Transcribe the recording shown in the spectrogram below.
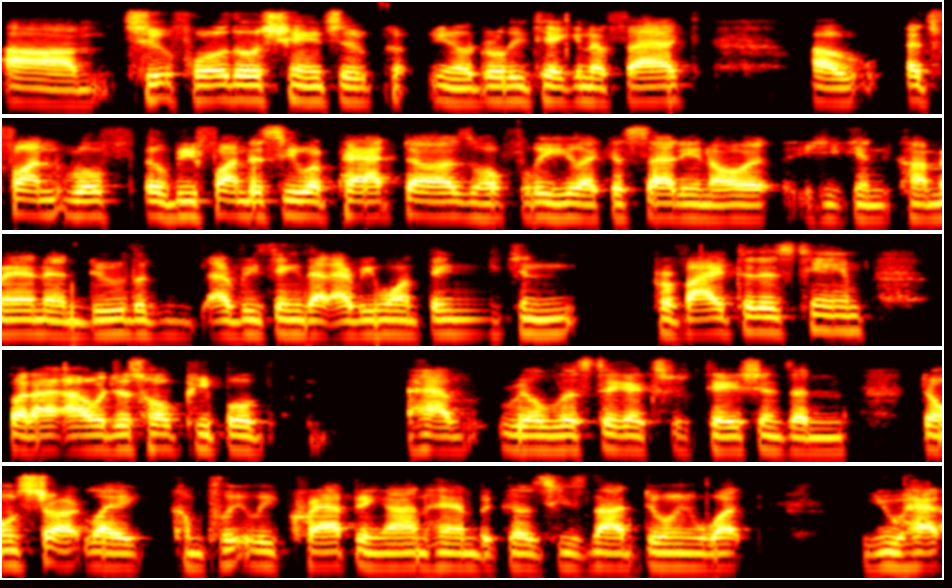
um, to for those changes, you know, really taking effect. Uh, it's fun. We'll it'll be fun to see what Pat does. Hopefully, he like I said, you know, he can come in and do the everything that everyone thinks he can provide to this team. But I, I would just hope people have realistic expectations and don't start like completely crapping on him because he's not doing what you had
